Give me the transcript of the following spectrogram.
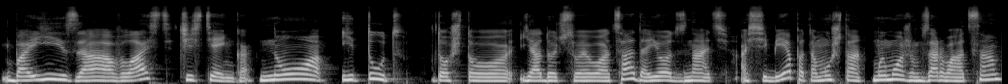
бои за власть частенько. Но и тут то, что я дочь своего отца, дает знать о себе, потому что мы можем взорваться,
